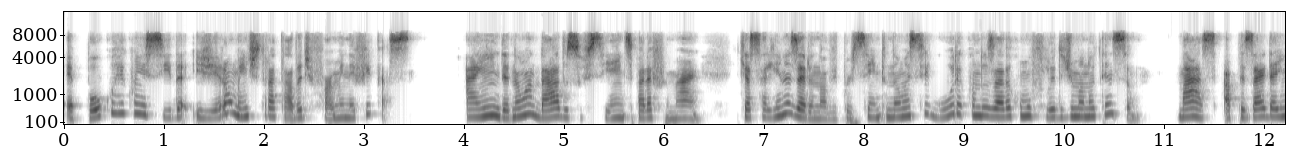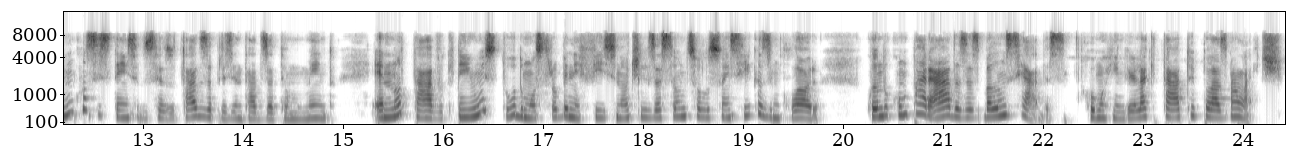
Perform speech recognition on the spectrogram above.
é pouco reconhecida e geralmente tratada de forma ineficaz. Ainda não há dados suficientes para afirmar que a salina 0,9% não é segura quando usada como fluido de manutenção. Mas, apesar da inconsistência dos resultados apresentados até o momento, é notável que nenhum estudo mostrou benefício na utilização de soluções ricas em cloro quando comparadas às balanceadas, como Ringer lactato e plasma light.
